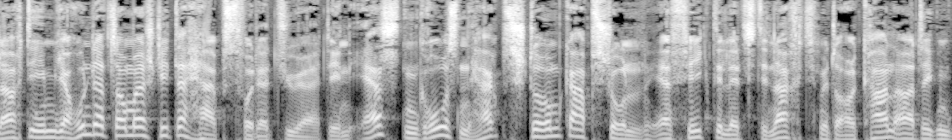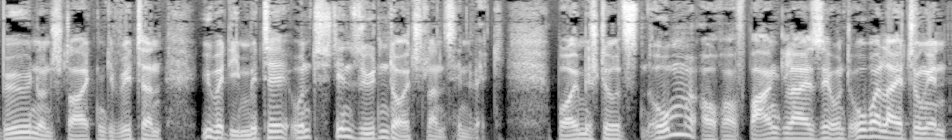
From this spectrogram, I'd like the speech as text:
Nach dem Jahrhundertsommer steht der Herbst vor der Tür. Den ersten großen Herbststurm gab's schon. Er fegte letzte Nacht mit orkanartigen Böen und starken Gewittern über die Mitte und den Süden Deutschlands hinweg. Bäume stürzten um, auch auf Bahngleise und Oberleitungen.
